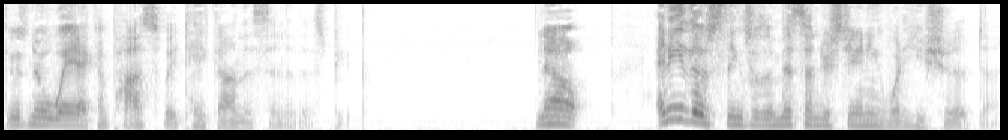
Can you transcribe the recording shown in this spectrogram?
there's no way I can possibly take on the sin of this people. Now, any of those things was a misunderstanding of what he should have done.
